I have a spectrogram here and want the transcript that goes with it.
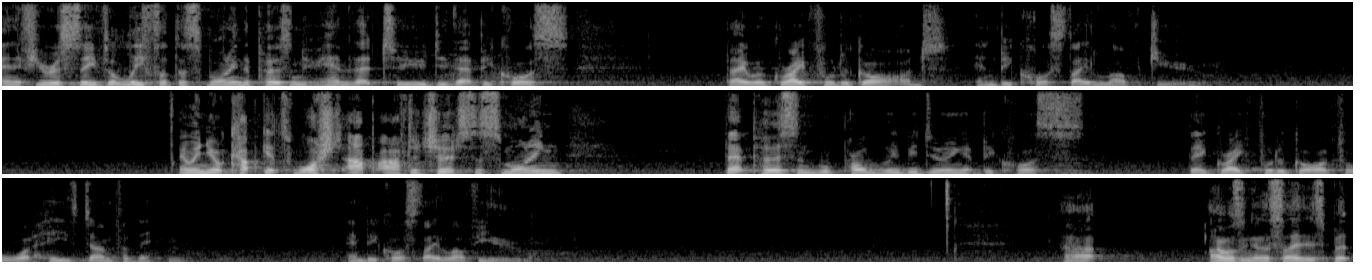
And if you received a leaflet this morning, the person who handed that to you did that because they were grateful to God and because they loved you. And when your cup gets washed up after church this morning, that person will probably be doing it because they're grateful to God for what He's done for them and because they love you. Uh, I wasn't going to say this, but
